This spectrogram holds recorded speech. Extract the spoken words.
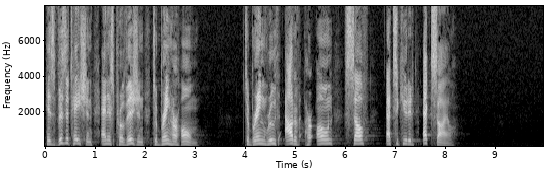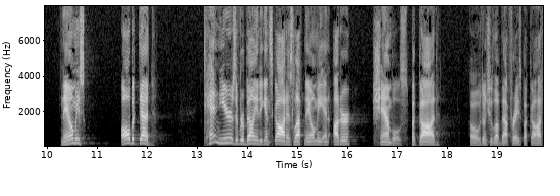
his visitation and his provision to bring her home, to bring Ruth out of her own self executed exile. Naomi's all but dead. Ten years of rebellion against God has left Naomi in utter shambles. But God, oh, don't you love that phrase, but God?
